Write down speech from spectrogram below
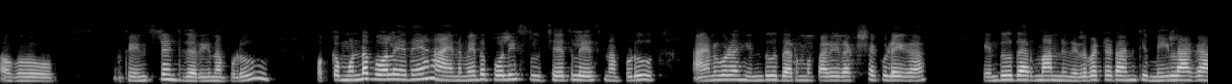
ఒక ఒక ఇన్సిడెంట్ జరిగినప్పుడు ఒక్క ముండ పోలేదే ఆయన మీద పోలీసులు చేతులు వేసినప్పుడు ఆయన కూడా హిందూ ధర్మ పరిరక్షకుడేగా! హిందూ ధర్మాన్ని నిలబెట్టడానికి మీలాగా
